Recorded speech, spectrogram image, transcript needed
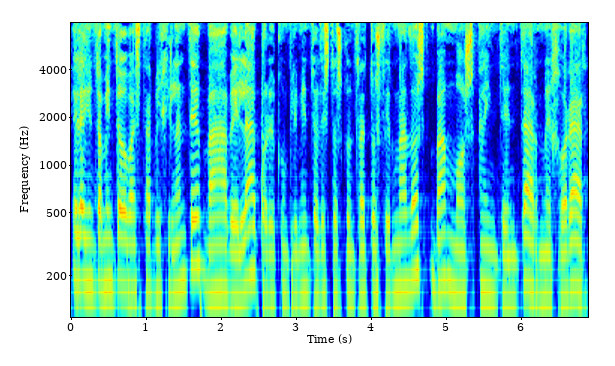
El ayuntamiento va a estar vigilante, va a velar por el cumplimiento de estos contratos firmados. Vamos a intentar mejorar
